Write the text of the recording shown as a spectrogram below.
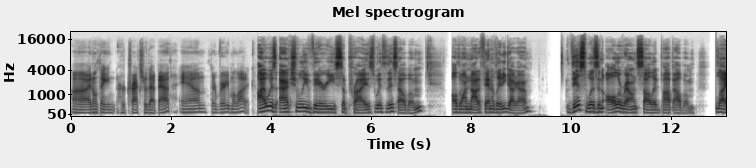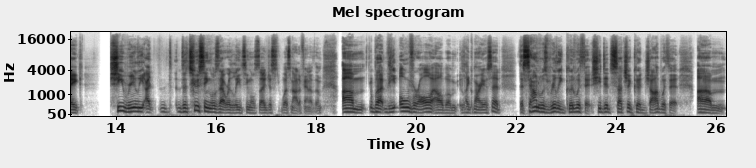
Uh, I don't think her tracks are that bad, and they're very melodic. I was actually very surprised with this album, although I'm not a fan of Lady Gaga. This was an all around solid pop album. Like, she really, I, the two singles that were the lead singles, I just was not a fan of them. Um, but the overall album, like Mario said, the sound was really good with it. She did such a good job with it. Um,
